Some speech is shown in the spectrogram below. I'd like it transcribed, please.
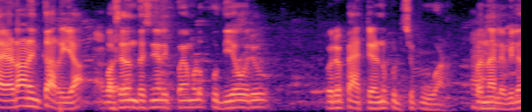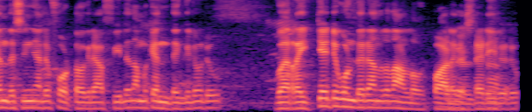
ടയർഡാണ് എനിക്കറിയാം. പക്ഷേ എന്താ വെച്ച് കഴിഞ്ഞാൽ ഇപ്പോൾ നമ്മൾ പുതിയ ഒരു ഒരു പാറ്റേൺ പിടിച്ച് പോവുകയാണ് ഇപ്പം നിലവിൽ എന്താ വെച്ച് കഴിഞ്ഞാൽ ഫോട്ടോഗ്രാഫിയിൽ നമുക്ക് എന്തെങ്കിലും ഒരു വെറൈറ്റി ആയിട്ട് കൊണ്ടുവരിക എന്നുള്ളതാണല്ലോ ഇപ്പോൾ ആളുകളുടെ ഇടയിൽ ഒരു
